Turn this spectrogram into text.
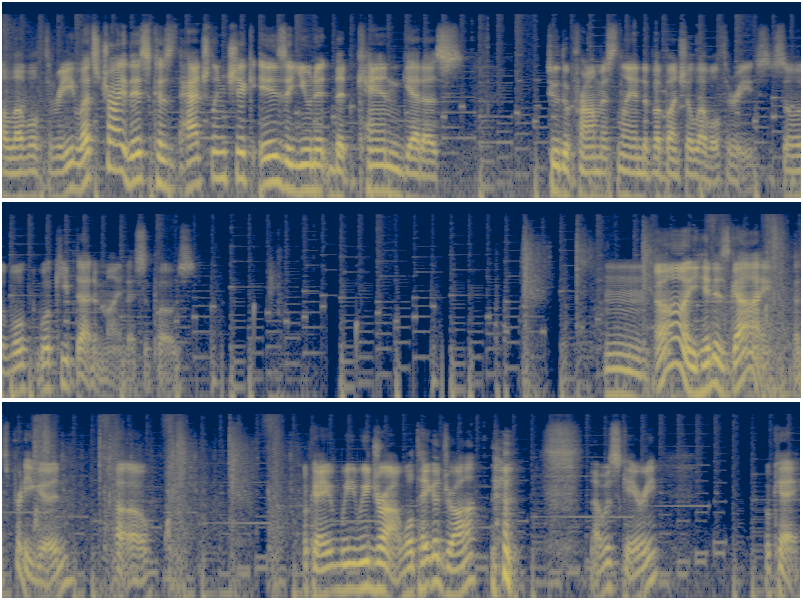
a level 3. Let's try this, because Hatchling Chick is a unit that can get us to the promised land of a bunch of level 3s. So we'll, we'll keep that in mind, I suppose. Hmm. Oh, he hit his guy. That's pretty good. Uh-oh. Okay, we, we draw. We'll take a draw. that was scary. Okay.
